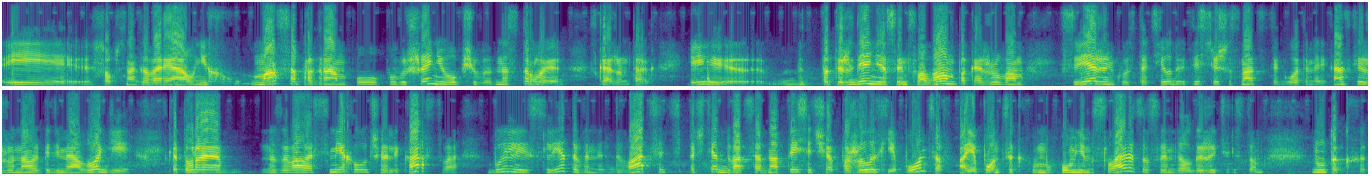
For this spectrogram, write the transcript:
И, собственно говоря, у них масса программ по повышению общего настроя, скажем так. И подтверждение своим словам покажу вам свеженькую статью 2016 год, американский журнал эпидемиологии, которая называлась «Смех – лучшее лекарство», были исследованы 20, почти 21 тысяча пожилых японцев, а японцы, как мы помним, славятся своим долгожительством, ну так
